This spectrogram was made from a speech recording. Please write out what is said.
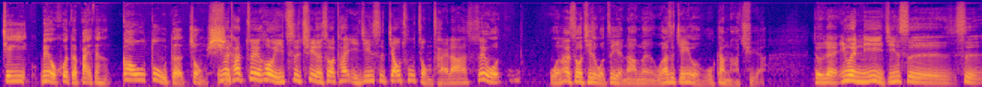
菅义没有获得拜登很高度的重视。因为他最后一次去的时候，他已经是交出总裁啦，所以我我那时候其实我自己也纳闷，我要是菅义伟，我干嘛去啊？对不对？因为你已经是是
